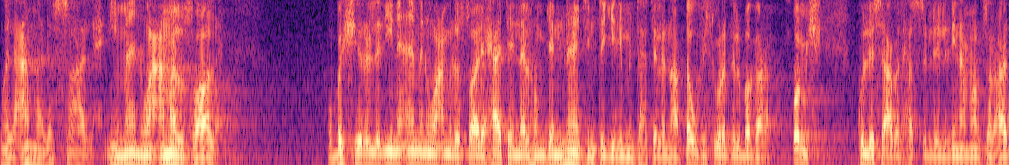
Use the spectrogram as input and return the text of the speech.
والعمل الصالح إيمان وعمل صالح. وبشر الذين آمنوا وعملوا الصالحات إن لهم جنات تجري من تحت الأنهار. تو في سورة البقرة وامش كل ساعة بتحصل للذين عملوا الصالحات.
